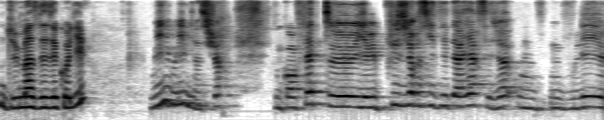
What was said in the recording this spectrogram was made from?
du MAS des écoliers? Oui, oui, bien sûr. Donc en fait, il y avait plusieurs idées derrière. C'est déjà, on, on voulait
